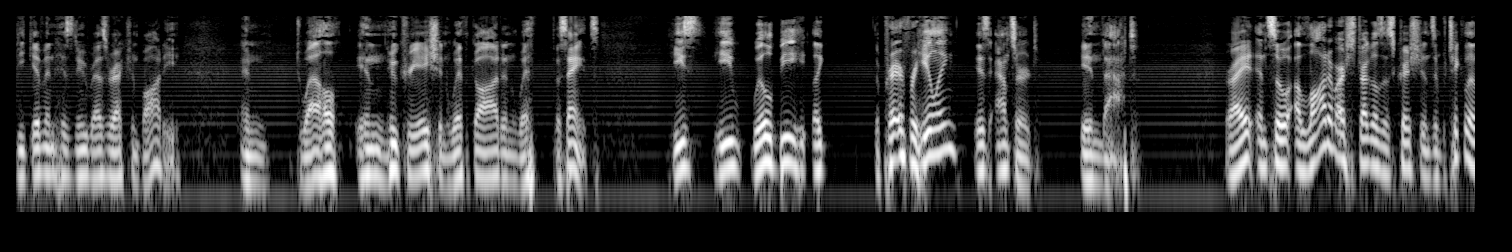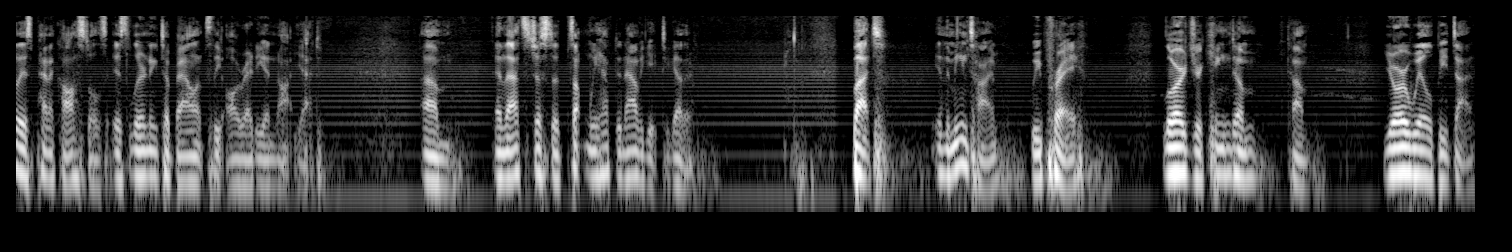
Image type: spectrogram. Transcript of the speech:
be given his new resurrection body and dwell in new creation with God and with the saints. He's he will be like the prayer for healing is answered in that." right? And so a lot of our struggles as Christians, and particularly as Pentecostals, is learning to balance the already and not yet. Um, and that's just a, something we have to navigate together. But in the meantime, we pray, Lord, your kingdom come, your will be done.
